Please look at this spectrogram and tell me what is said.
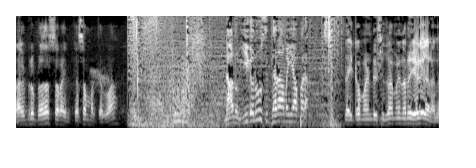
ನಾವಿಬ್ರು ಬ್ರದರ್ಸ್ ಸರ ಇಲ್ಲಿ ಕೆಲಸ ಮಾಡ್ತಲ್ವಾ? ನಾನು ಈಗಲೂ ಸಿದ್ದರಾಮಯ್ಯ ಪರ. ಹೈಕಮಾಂಡ್ ಸಿದ್ದರಾಮಯ್ಯನವರು ಹೇಳಿದಾರಲ್ಲ.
